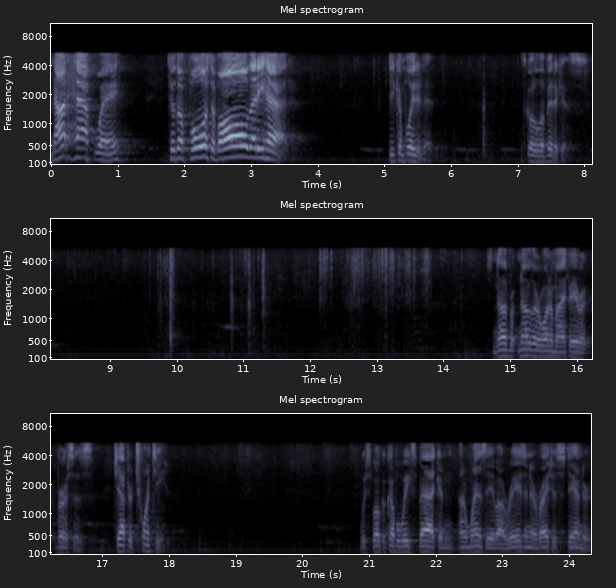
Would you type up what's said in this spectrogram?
not halfway, to the fullest of all that he had. He completed it. Let's go to Leviticus. It's another, another one of my favorite verses. Chapter 20. We spoke a couple weeks back and on Wednesday about raising a righteous standard.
